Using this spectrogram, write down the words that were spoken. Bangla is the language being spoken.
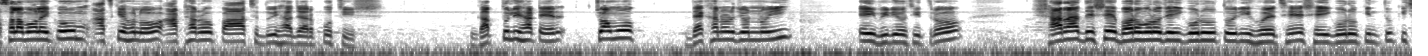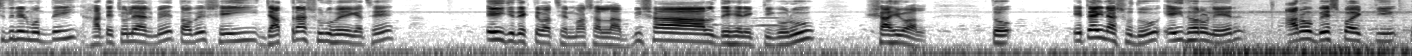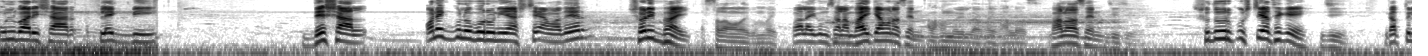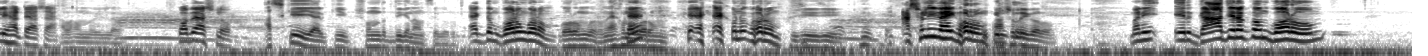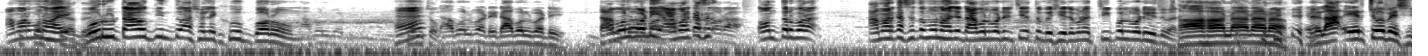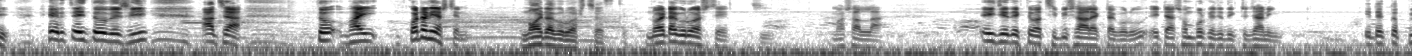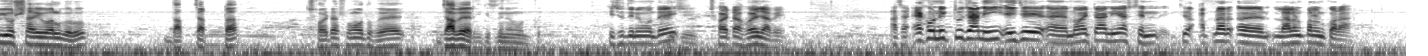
আসসালামু আলাইকুম। আজকে হলো আঠারো পাঁচ দুই হাজার পঁচিশ। গাবতলি হাটের চমক দেখানোর জন্যই এই ভিডিও চিত্র। সারা দেশে বড় বড় যেই গরু তৈরি হয়েছে, সেই গরু কিন্তু কিছুদিনের মধ্যেই হাটে চলে আসবে। তবে সেই যাত্রা শুরু হয়ে গেছে। এই যে দেখতে পাচ্ছেন মাশাল্লাহ বিশাল দেহের একটি গরু, শাহিওয়াল। তো এটাই না শুধু, এই ধরনের আরও বেশ কয়েকটি উলবারিশার ফ্লেগবি দেশাল অনেকগুলো গরু নিয়ে আসছে আমাদের শরীফ ভাই। আসসালামু আলাইকুম ভাই। ওয়ালাইকুম সালাম। ভাই কেমন আছেন? আলহামদুলিল্লাহ ভাই ভালো আছি। ভালো আছেন? জি জি। সুদূর কুষ্টিয়া থেকে জি। গাবতলি হাটে আসা। আলহামদুলিল্লাহ। কবে আসলো? আজকেই আর কি সন্ধ্যার দিকে নামছে গরু। একদম গরম গরম। গরম গরম এখনও হ্যাঁ? গরম। এখনও গরম? জি জি। আসলেই ভাই গরম। আসলেই গরম। মানে এর গা যেরকম গরম আমার মনে হয় গরুটাও কিন্তু আসলে খুব গরম। হ্যাঁ? Double body double body double body আমার কাছে অন্তর ভরা আমার কাছে তো মনে হয় যে ডাবল বডির চেয়ে তো বেশি এটা মানে ট্রিপল বডি হতে পারে। হ্যাঁ হ্যাঁ না না না। এটা এর চেয়েও বেশি। এর চাইতেও বেশি। আচ্ছা তো ভাই কটা নিয়ে আসছেন? নয়টা গরু আসছে আজকে। নয়টা গরু আসছে? জি। মাশাল্লাহ এই যে দেখতে পাচ্ছি বিশাল একটা গরু এটা সম্পর্কে যদি একটু জানি। এটা একটা পিওর শাহিওয়াল গরু। দাঁত চারটা ছয়টা সম্ভবত হয়ে যাবে আর কি কিছুদিনের মধ্যে। কিছুদিনের মধ্যে জি। ছয়টা হয়ে যাবে। আচ্ছা এখন একটু জানি এই যে আহ, নয়টা নিয়ে আসছেন কি আপনার আহ, লালন পালন করা?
